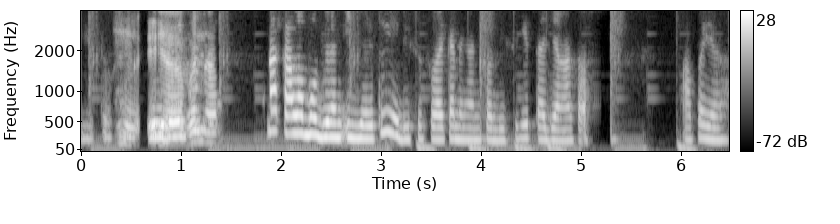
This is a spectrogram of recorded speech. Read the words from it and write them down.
Gitu hmm, iya benar. Nah kalau mau bilang iya itu ya disesuaikan dengan kondisi kita jangan sok apa ya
